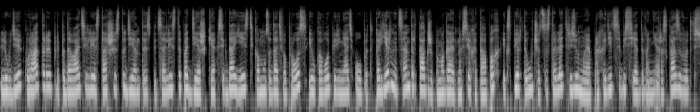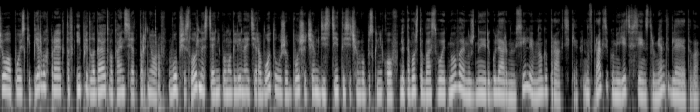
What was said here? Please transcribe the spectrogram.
люди, кураторы, преподаватели, старшие студенты, специалисты поддержки. Всегда есть кому задать вопрос и у кого перенять опыт. Карьерный центр также помогает на всех этапах. Эксперты учат составлять резюме, проходить собеседование, рассказывают все о поиске первых проектов и предлагают вакансии от партнеров. В общей сложности они помогли найти работу уже больше, чем 10 тысячам выпускников. Для того, чтобы освоить новое, нужны регулярные усилия и много практики. Но в практикуме есть все инструменты для этого.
